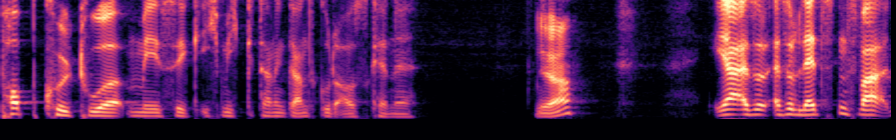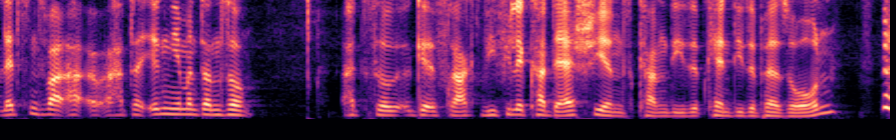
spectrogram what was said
Popkulturmäßig ich mich dann ganz gut auskenne. Ja? Ja, also, also letztens war, letztens war, ha- hat da irgendjemand dann so, hat so gefragt, wie viele Kardashians kann diese, kennt diese Person?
